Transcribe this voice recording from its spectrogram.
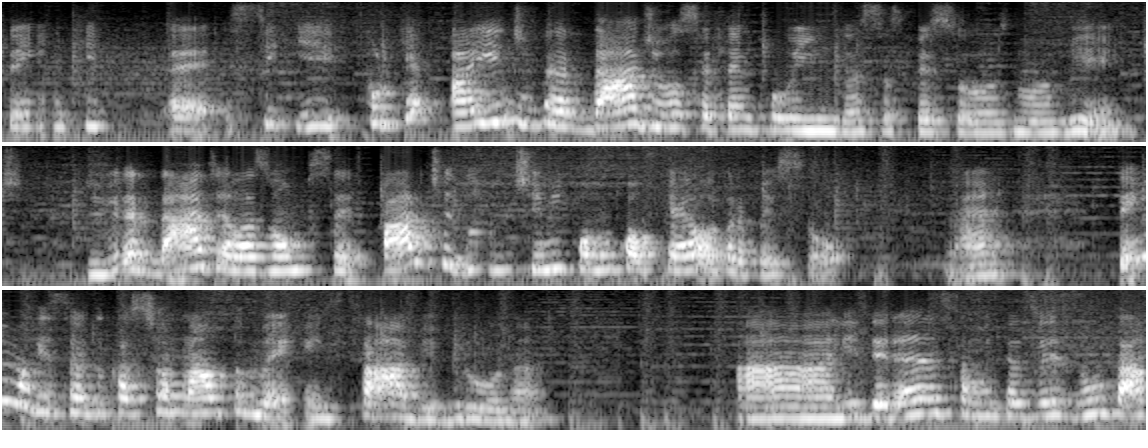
tem que é, seguir, porque aí de verdade você está incluindo essas pessoas no ambiente. De verdade, elas vão ser parte do time como qualquer outra pessoa, né? Tem uma questão educacional também, sabe, Bruna? A liderança muitas vezes não está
